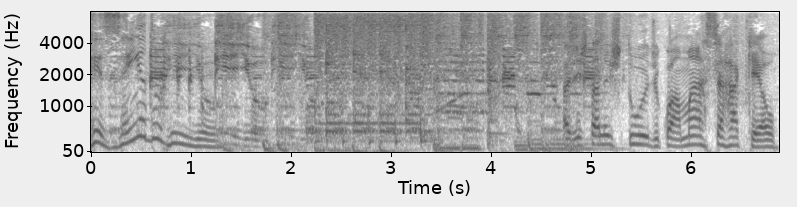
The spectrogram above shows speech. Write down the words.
Resenha do Rio. Rio. A gente está no estúdio com a Márcia Raquel.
